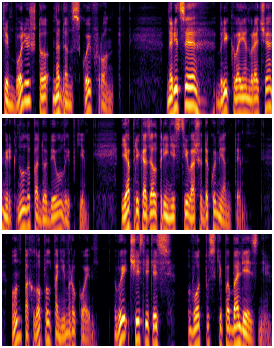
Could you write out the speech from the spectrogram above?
Тем более, что на Донской фронт. На лице брик военврача мелькнуло подобие улыбки. Я приказал принести ваши документы. Он похлопал по ним рукой. Вы числитесь в отпуске по болезни.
